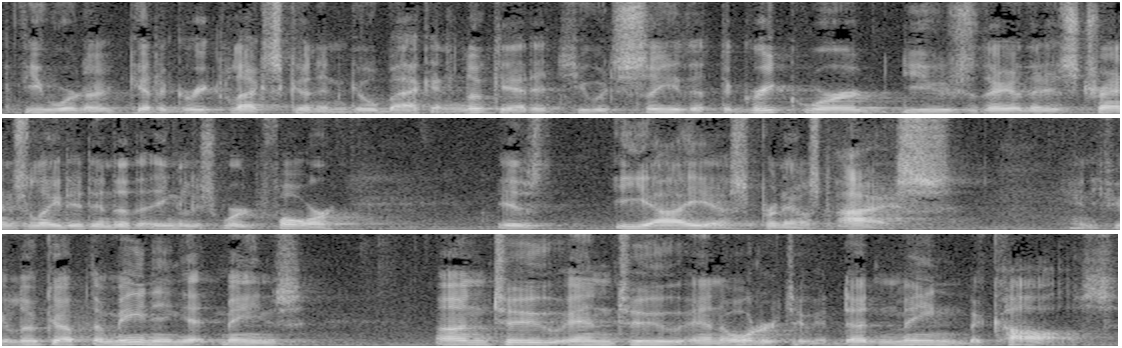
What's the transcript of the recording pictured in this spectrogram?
if you were to get a Greek lexicon and go back and look at it, you would see that the Greek word used there that is translated into the English word for is EIS, pronounced ice. And if you look up the meaning, it means unto, into, in order to. It doesn't mean because.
